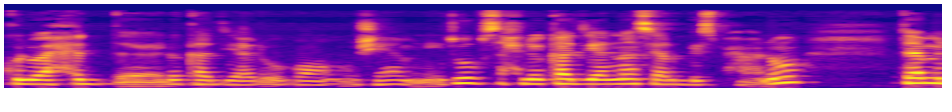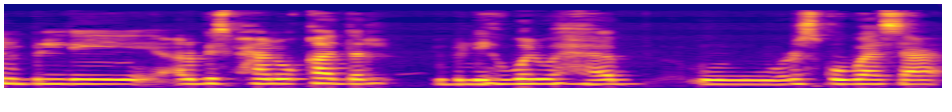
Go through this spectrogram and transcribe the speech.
كل واحد le cas ديالو bon واش يامنيتو بصح le cas ديال الناس ربي سبحانه. تامن بلي ربي سبحانه قادر بلي هو الوهاب ورزقه واسع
